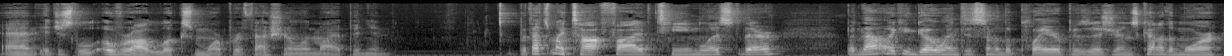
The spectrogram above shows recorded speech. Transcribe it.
and it just overall looks more professional in my opinion. But that's my top five team list there. But now I can go into some of the player positions, kind of the more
